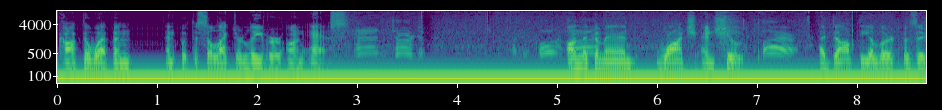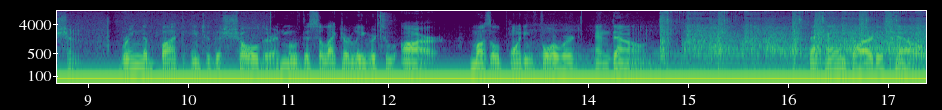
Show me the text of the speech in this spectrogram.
cock the weapon, and put the selector lever on S. On the command, watch and shoot, adopt the alert position. Bring the butt into the shoulder and move the selector lever to R, muzzle pointing forward and down. The handguard is held,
